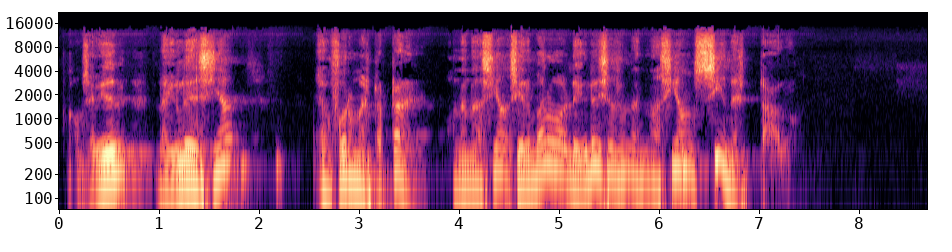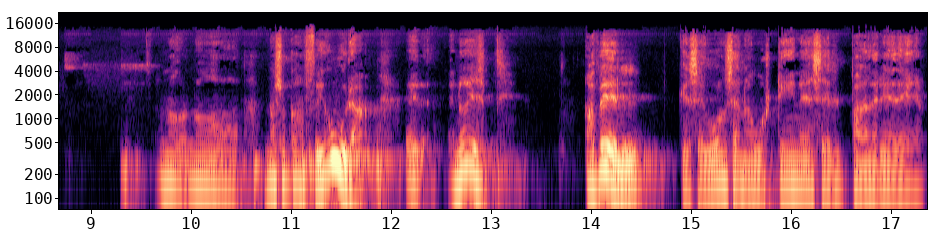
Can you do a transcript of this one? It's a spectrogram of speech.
Concebir la iglesia en forma estatal, una nación, sin embargo, la iglesia es una nación sin estado no, no, no se configura. Eh, no es Abel, que según San Agustín es el padre de,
